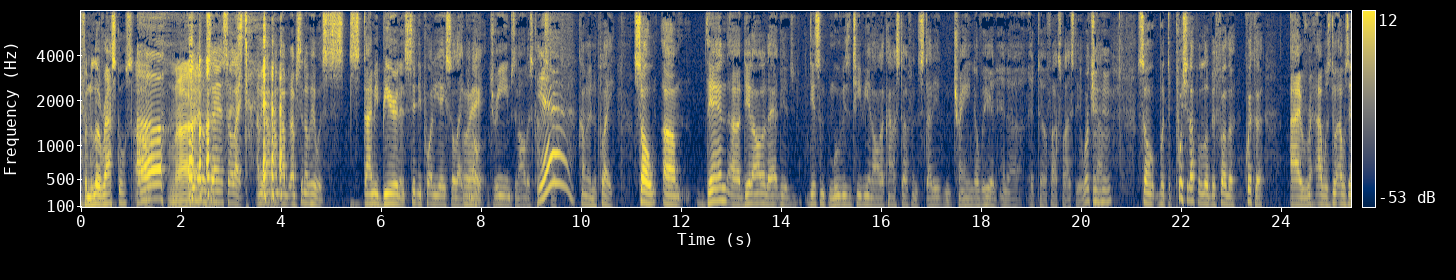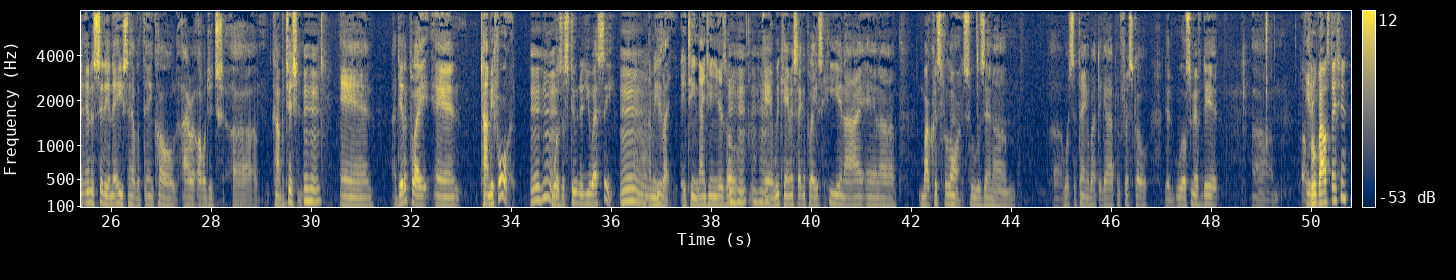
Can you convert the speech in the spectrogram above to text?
from the Little Rascals. Oh. right. You know what I'm saying? So like, I mean, I'm, I'm, I'm sitting over here with S- Stymie Beard and Sidney Poitier. So like, you know, dreams and all this kind of stuff coming into play. So um, then uh, did all of that. Did, did some movies and TV and all that kind of stuff, and studied and trained over here in uh, at uh, Fox Fire Steel Workshop. Mm-hmm. So, but to push it up a little bit further, quicker, I, I was doing I was in inner city and they used to have a thing called Ira Aldridge uh, competition, Mm-hmm. and I did a play and Tommy Ford Mm-hmm. was a student at USC. Mm. I mean, he's like 18, 19 years old, Mm-hmm, and we came in second place. He and I and uh, Mark Christopher Lawrence, who was in um, uh, what's the thing about the guy up in Frisco that Will Smith did. Fruitvale Station?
